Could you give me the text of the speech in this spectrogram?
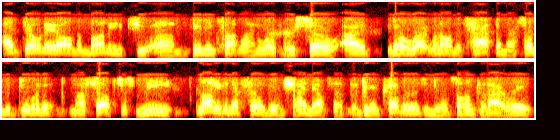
I donate all the money to um, feeding frontline workers. So I, you know, right when all this happened, I started doing it myself. Just me, not even necessarily doing Shinedown stuff, but doing covers and doing songs that I wrote.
